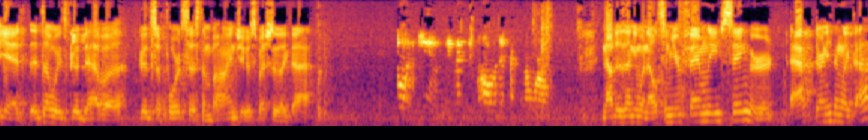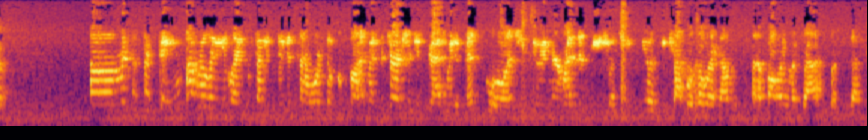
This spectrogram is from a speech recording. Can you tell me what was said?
Yeah, it's always good to have a good support system behind you, especially like that. Oh, it's huge. It makes all the difference in the world. Now, does anyone else in your family sing or act or anything like that? Um, my sister sings, not really like professionally, just kind of more so for fun. My sister actually just graduated med school and she's doing her residency at UNC, UNC Chapel Hill right now, just kind of following my dad's footsteps.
